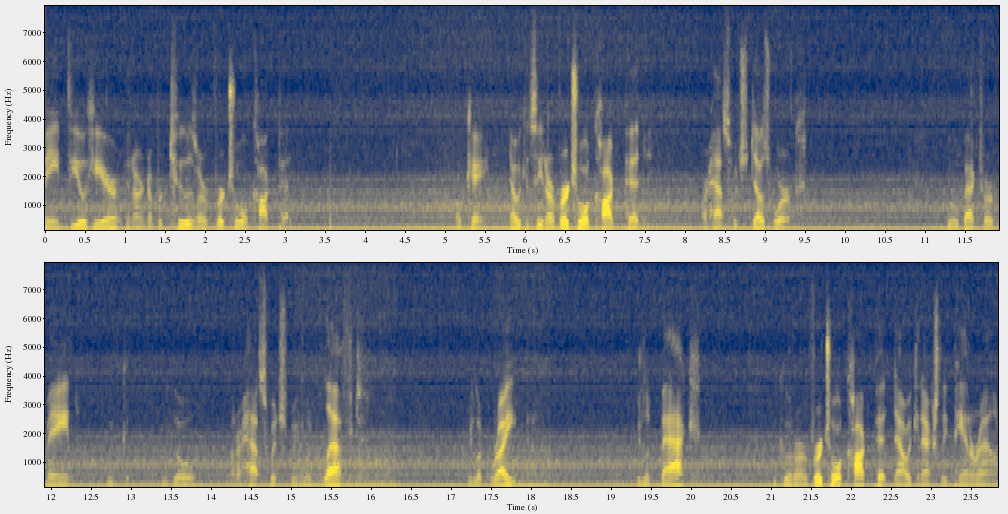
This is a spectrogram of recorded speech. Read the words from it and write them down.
main view here, and our number two is our virtual cockpit. Okay, now we can see in our virtual cockpit, our hat switch does work. Go back to our main, we, we go on our hat switch, we look left, we look right, we look back, we go to our virtual cockpit, now we can actually pan around.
